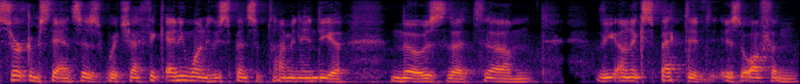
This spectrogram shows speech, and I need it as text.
circumstances, which I think anyone who's spent some time in India knows that um, the unexpected is often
